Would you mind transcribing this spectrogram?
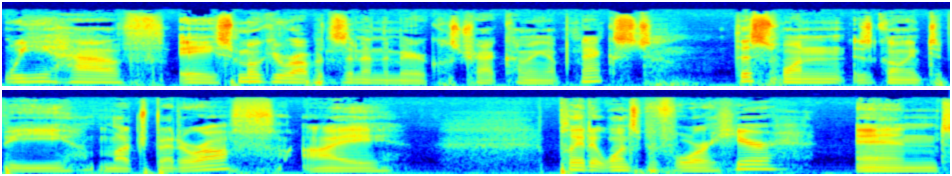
we have a Smokey Robinson and the Miracles track coming up next. This one is going to be much better off. I played it once before here, and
